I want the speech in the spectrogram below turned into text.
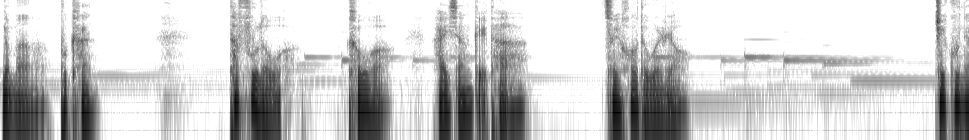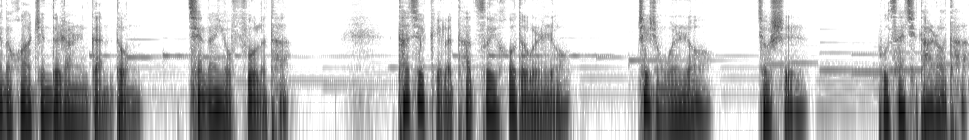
那么不堪。”他负了我，可我还想给他最后的温柔。这姑娘的话真的让人感动。前男友负了她，她却给了他最后的温柔。这种温柔，就是不再去打扰他。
